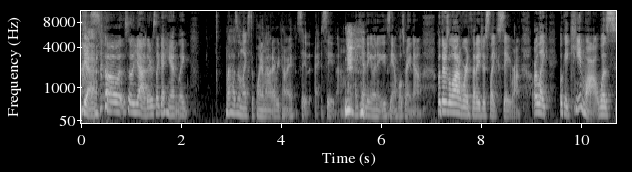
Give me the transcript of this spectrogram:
yeah So so yeah, there's like a hand like my husband likes to point them out every time I say I say them. I can't think of any examples right now, but there's a lot of words that I just like say wrong. Or like okay, quinoa was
